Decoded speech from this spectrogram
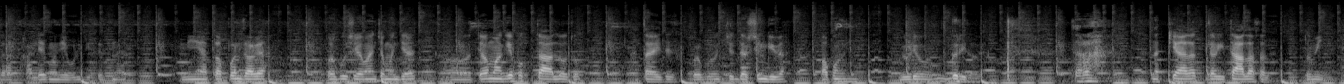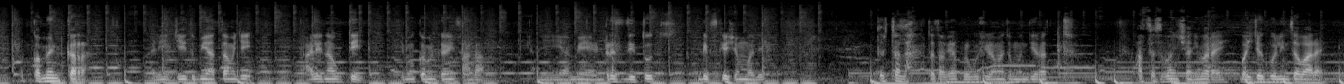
जरा खाली आहेत म्हणजे एवढी दिसत नाही. आणि आता आपण जाऊया प्रभू शेवांच्या मंदिरात. तेव्हा मागे फक्त आलो होतो. आता इथे प्रभूंचे दर्शन घेऊया. आपण व्हिडिओ घरी जाऊया. जरा नक्की आलात तर इथं आला असाल तुम्ही. कमेंट करा. आणि जे तुम्ही आता म्हणजे आले नव्हते ते मग कमेंट करून सांगा. आणि आम्ही ॲड्रेस देतोच डिस्क्रिप्शनमध्ये तर चला तर जाऊया प्रभू श्रीरामाच्या मंदिरात. आजचा तसं शनिवार आहे बैजक बलींचा वार आहे.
